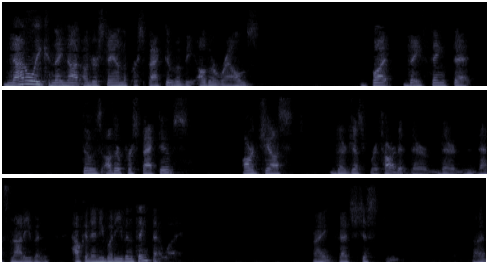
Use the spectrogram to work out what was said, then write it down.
not only can they not understand the perspective of the other realms, but they think that those other perspectives are just they're just retarded. They're they're that's not even how can anybody even think that way? Right? That's just right?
